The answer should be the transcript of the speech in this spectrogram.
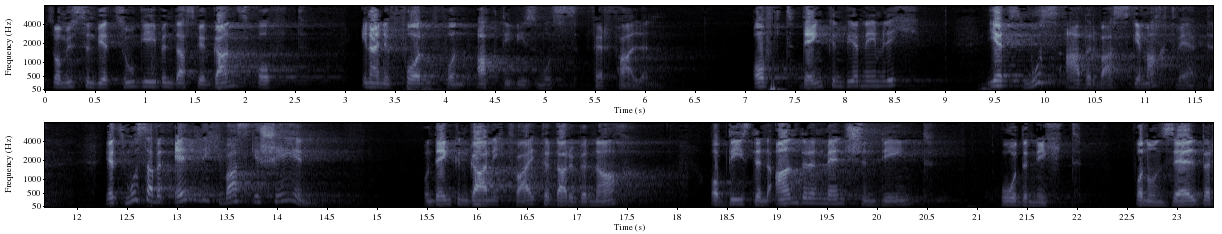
so müssen wir zugeben, dass wir ganz oft in eine Form von Aktivismus verfallen. Oft denken wir nämlich, jetzt muss aber was gemacht werden. Jetzt muss aber endlich was geschehen. Und denken gar nicht weiter darüber nach, ob dies den anderen Menschen dient oder nicht. Von uns selber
